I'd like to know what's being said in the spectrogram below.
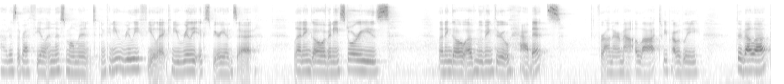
How does the breath feel in this moment? And can you really feel it? Can you really experience it? Letting go of any stories, letting go of moving through habits. For on our mat a lot, we probably develop,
